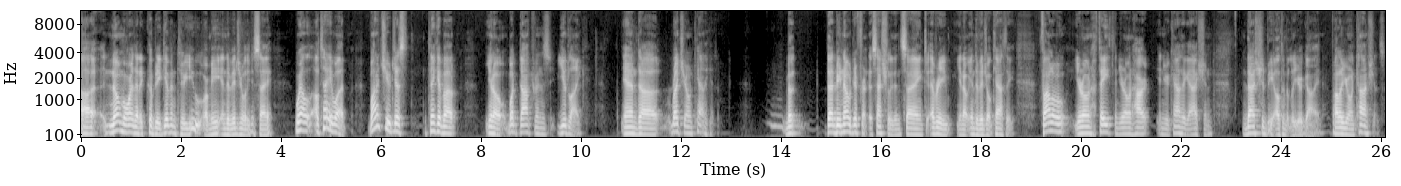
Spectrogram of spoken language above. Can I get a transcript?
Uh, no more that it could be given to you or me individually to say, "Well, I'll tell you what. Why don't you just think about, you know, what doctrines you'd like?" And uh, write your own catechism. But that'd be no different, essentially, than saying to every you know individual Catholic, follow your own faith and your own heart in your Catholic action. That should be ultimately your guide. Follow your own conscience.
